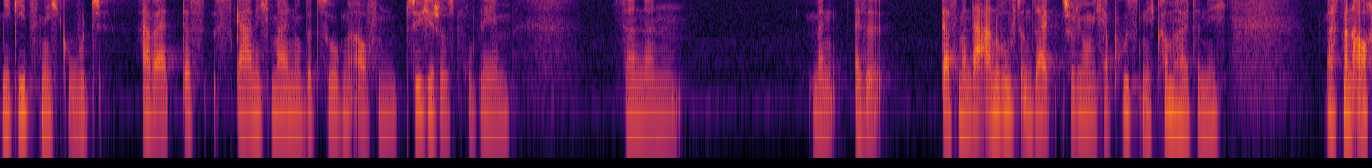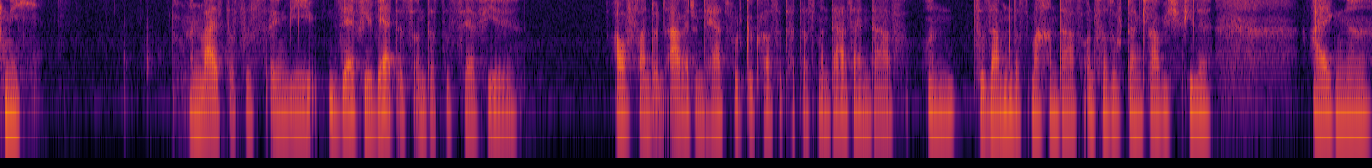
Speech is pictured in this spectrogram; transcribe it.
mir geht's nicht gut. Aber das ist gar nicht mal nur bezogen auf ein psychisches Problem, sondern man, also, dass man da anruft und sagt, Entschuldigung, ich habe Husten, ich komme heute nicht, macht man auch nicht. Man weiß, dass das irgendwie sehr viel wert ist und dass das sehr viel Aufwand und Arbeit und Herzblut gekostet hat, dass man da sein darf und zusammen das machen darf und versucht dann, glaube ich, viele eigene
